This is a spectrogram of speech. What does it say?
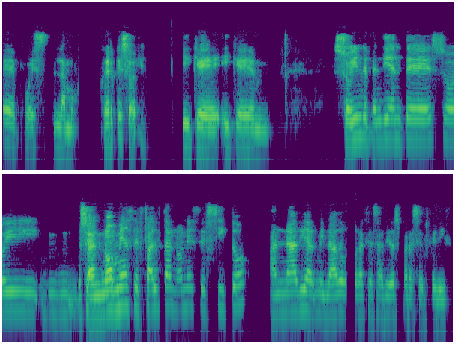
eh, pues, la mujer que soy y que, y que soy independiente, soy, o sea, no me hace falta, no necesito a nadie a mi lado, gracias a Dios, para ser feliz.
